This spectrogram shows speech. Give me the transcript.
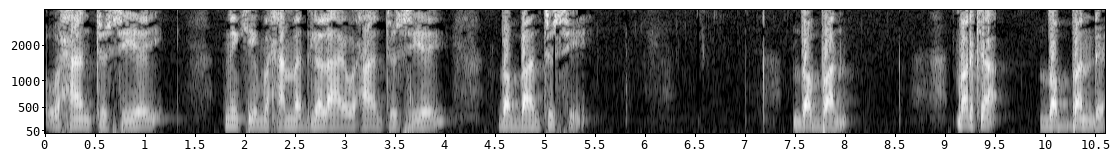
waxaan tusiyey. Ninkii muxamed lalahay waxaan tusiyey. Dabbaan tusiyey. Dabban. Marka dabban dhe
